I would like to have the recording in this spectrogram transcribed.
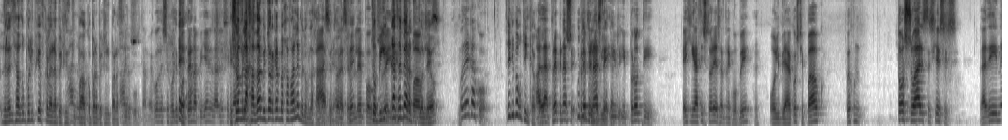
Δηλαδή θα δω πολύ πιο εύκολα ένα παιχνίδι Άλλο του Πάοκ είναι. από ένα παιχνίδι του Άλλο Παναθηναϊκού. συζητάμε. Εγώ δεν σε έχω δει Ε, ποτέ να πηγαίνει να λες. Εσύ το Βλαχαδάμι τώρα κάνουμε χαβαλέ με τον Βλαχαδάμι. Άσε ρε, τώρα, σε αδερφέ. βλέπω. Το σου πηγα- λέει, Κάθε είσαι μέρα του το Πάοκης. λέω. Ο, Δεν είναι κακό. Δεν είπα ότι είναι κακό. Αλλά πρέπει να, είσαι- Ούτε πρέπει δεν να έχω είστε πει κάτι. η, η πρώτη. Έχει γραφτεί ιστορία σε αυτή την εκπομπή. Ο Ολυμπιακός και Πάοκ που έχουν τόσο άριστες σχέσεις. Δηλαδή είναι.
